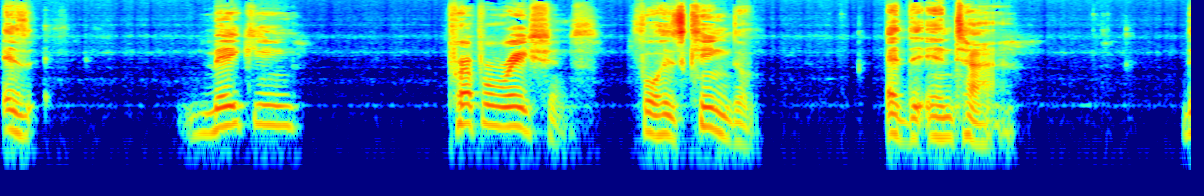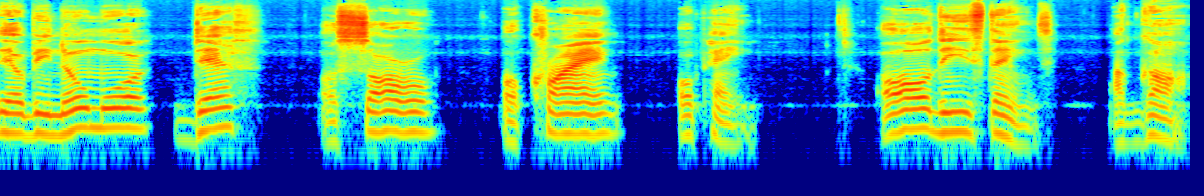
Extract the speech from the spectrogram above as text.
is making preparations for his kingdom at the end time. There'll be no more death or sorrow or crying or pain. All these things are gone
